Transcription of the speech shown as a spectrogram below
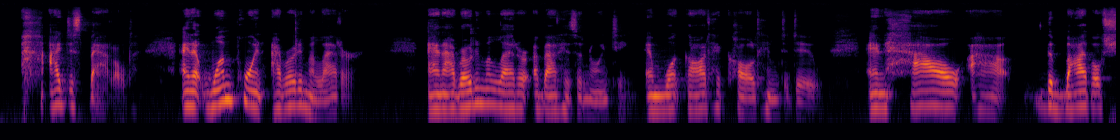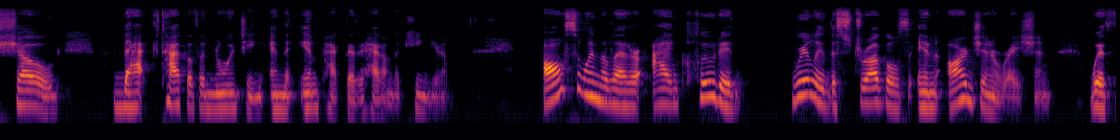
I just battled. And at one point, I wrote him a letter. And I wrote him a letter about his anointing and what God had called him to do, and how uh, the Bible showed that type of anointing and the impact that it had on the kingdom. Also, in the letter, I included really the struggles in our generation. With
